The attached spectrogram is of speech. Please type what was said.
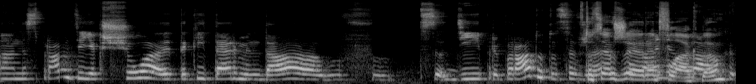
А насправді, якщо такий термін да, в дії препарату, то це вже То це вже питання, red flag, так,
